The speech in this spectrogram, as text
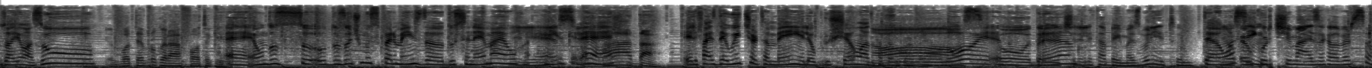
Zoião azul. Eu vou até procurar a foto aqui. É, um dos, dos últimos Supermans do, do cinema é o. Ele é, assim? é, Ah, tá. Ele faz The Witcher também, ele é o bruxão lá do cabelo loiro. O The Witcher, ele tá bem mais bonito. Então, eu, assim. Eu curti mais aquela versão.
